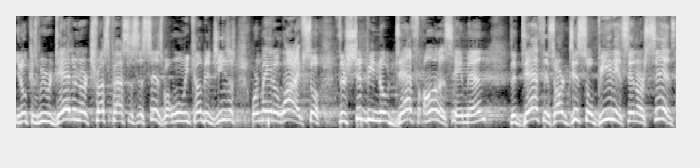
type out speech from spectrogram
You know, because we were dead in our trespasses and sins, but when we come to Jesus, we're made alive. So there should be no death on us. Amen. The death is our disobedience and our sins.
